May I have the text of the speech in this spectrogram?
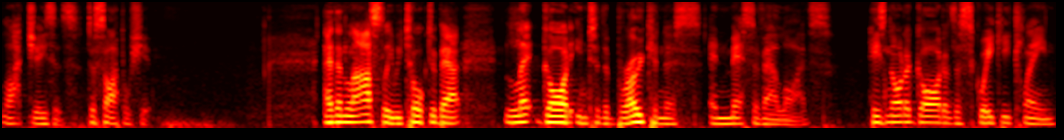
like Jesus, discipleship. And then lastly, we talked about let God into the brokenness and mess of our lives. He's not a God of the squeaky clean.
